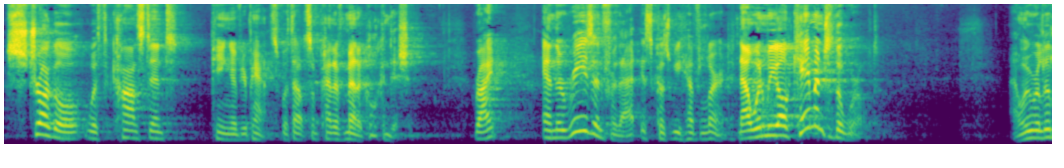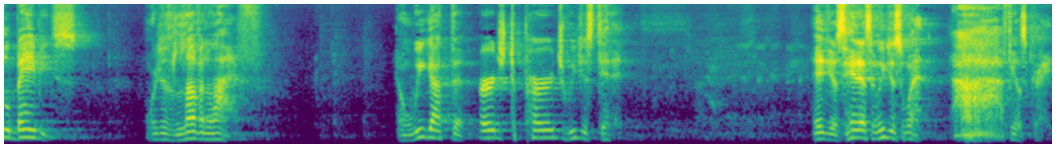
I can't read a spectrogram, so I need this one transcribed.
struggle with constant peeing of your pants without some kind of medical condition, right? And the reason for that is because we have learned. Now, when we all came into the world and we were little babies, we're just loving life. And we got the urge to purge, we just did it. It just hit us and we just went, ah, it feels great.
